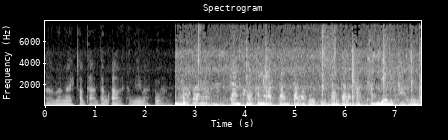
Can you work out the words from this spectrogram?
อามาไงคำถามทางอ่าทางนี้มาข้างหลังว่าการขอขมากรรมการอโหสิกรรมการหักครั้งเดียวนี่ขาดเลยไหม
